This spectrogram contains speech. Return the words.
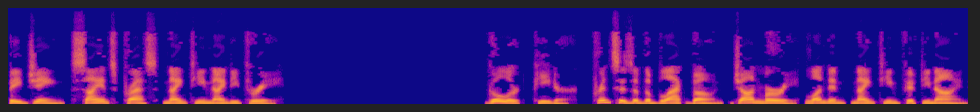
Beijing, Science Press, 1993. Goullart, Peter. Princes of the Black Bone, John Murray, London, 1959.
